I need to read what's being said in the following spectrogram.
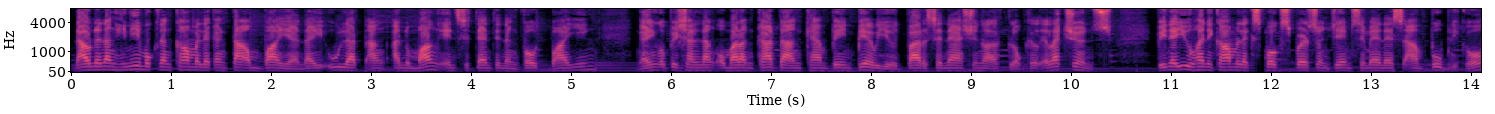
Nauna nang hinimok ng Comelec ang taong bayan na iulat ang anumang insidente ng vote buying, ngayong opisyal lang umarangkada ang campaign period para sa national at local elections. Pinayuhan ni COMELEC spokesperson James Jimenez ang publiko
